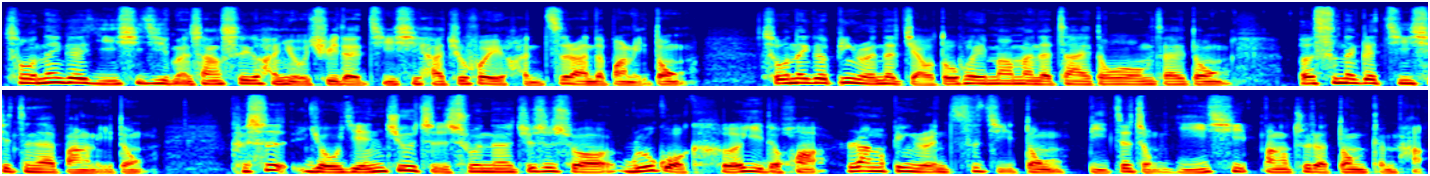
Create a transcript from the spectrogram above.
所以那个仪器基本上是一个很有趣的机器，它就会很自然的帮你动，所以那个病人的脚都会慢慢的在动在动，而是那个机器正在帮你动。可是有研究指出呢，就是说如果可以的话，让病人自己动，比这种仪器帮助的动更好。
